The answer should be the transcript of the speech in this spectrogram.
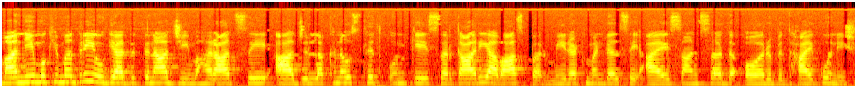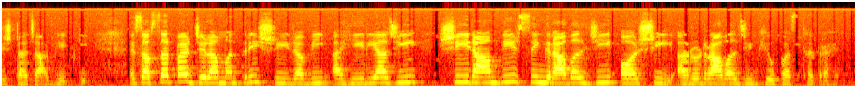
माननीय मुख्यमंत्री योगी आदित्यनाथ जी महाराज से आज लखनऊ स्थित उनके सरकारी आवास पर मेरठ मंडल से आए सांसद और विधायकों ने शिष्टाचार भेंट की। इस अवसर पर जिला मंत्री श्री रवि अहिरिया जी, श्री रामवीर सिंह रावल जी और श्री अरुण रावल जी भी उपस्थित रहे।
